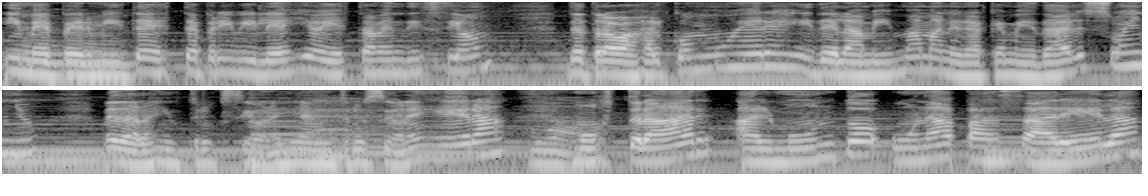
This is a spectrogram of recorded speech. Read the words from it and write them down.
y me permite este privilegio y esta bendición de trabajar con mujeres y de la misma manera que me da el sueño, me da las instrucciones. Y las instrucciones era mostrar al mundo una pasarela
